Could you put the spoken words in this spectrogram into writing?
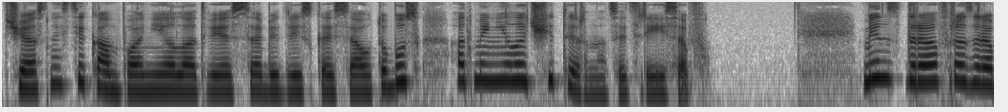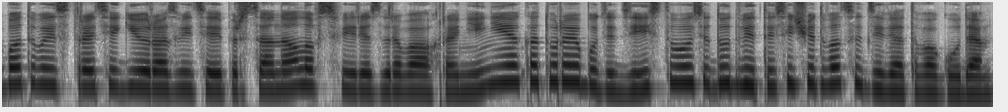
В частности, компания «Латвия Сабедрийская автобус» отменила 14 рейсов. Минздрав разрабатывает стратегию развития персонала в сфере здравоохранения, которая будет действовать до 2029 года.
